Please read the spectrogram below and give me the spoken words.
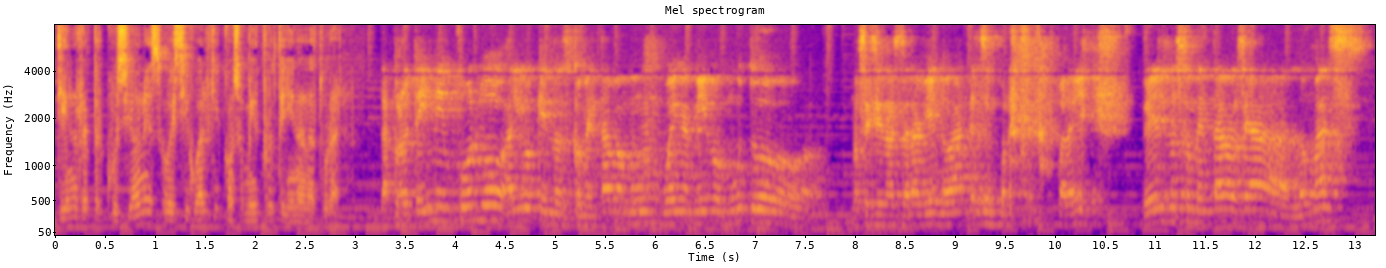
¿Tiene repercusiones o es igual que consumir proteína natural? La proteína en polvo, algo que nos comentaba un buen amigo mutuo, no sé si nos estará viendo Anderson por, por ahí, pero él nos comentaba, o sea, lo más,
